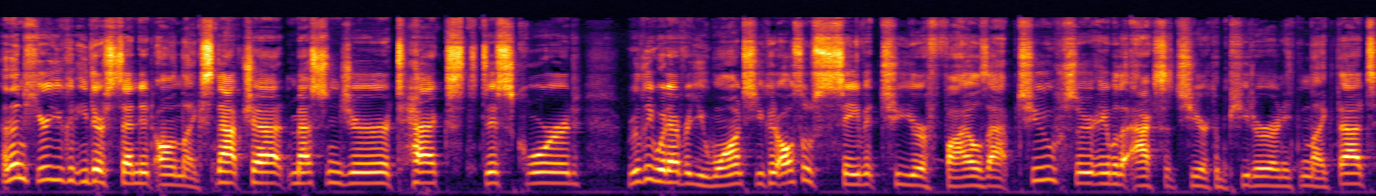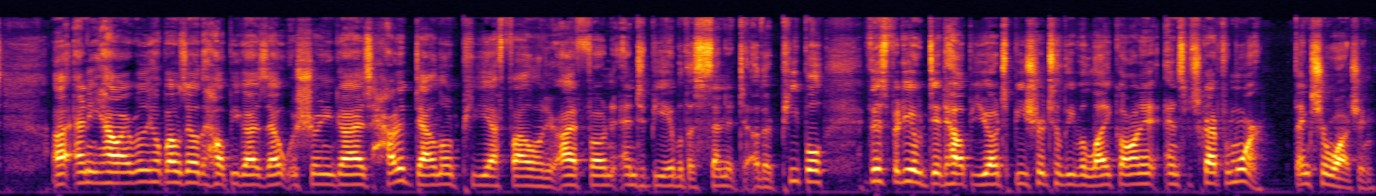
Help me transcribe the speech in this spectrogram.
And then here you could either send it on like Snapchat, Messenger, text, Discord, really whatever you want. You could also save it to your Files app too, so you're able to access it to your computer or anything like that. Uh, anyhow, I really hope I was able to help you guys out with showing you guys how to download PDF file on your iPhone and to be able to send it to other people. If this video did help you out, be sure to leave a like on it and subscribe for more. Thanks for watching.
